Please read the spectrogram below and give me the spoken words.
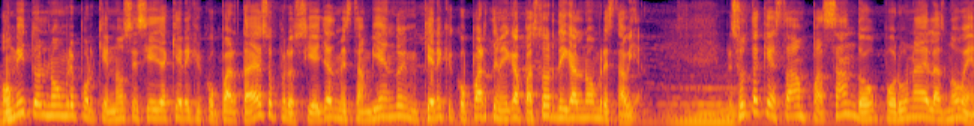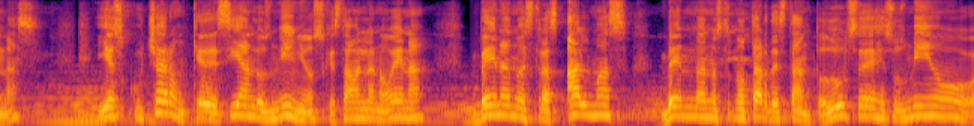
Omito el nombre porque no sé si ella quiere que comparta eso, pero si ellas me están viendo y me quiere que comparte me diga, pastor, diga el nombre, está bien. Resulta que estaban pasando por una de las novenas y escucharon que decían los niños que estaban en la novena, ven a nuestras almas, Ven a nuestro, no tardes tanto. Dulce, Jesús mío,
